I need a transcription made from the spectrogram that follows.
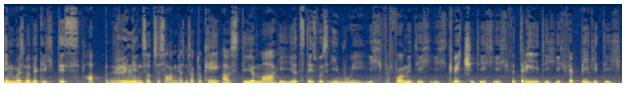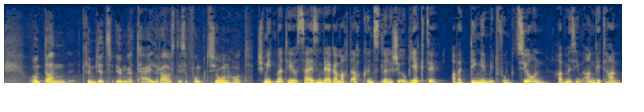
Dem muss man wirklich das abringen sozusagen, dass man sagt, okay, aus dir mache ich jetzt das, was ich will. Ich verforme dich, ich quetsche dich, ich verdrehe dich, ich verbiege dich und dann kommt jetzt irgendein Teil raus, das eine Funktion hat. Schmied Matthäus Seisenberger macht auch künstlerische Objekte, aber Dinge mit Funktion haben es ihm angetan.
